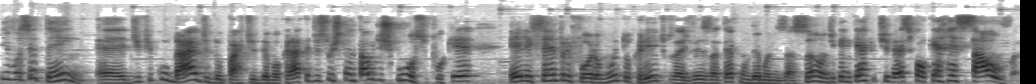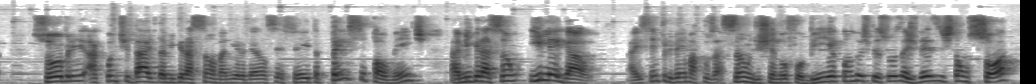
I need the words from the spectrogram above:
E você tem é, dificuldade do Partido Democrata de sustentar o discurso, porque eles sempre foram muito críticos, às vezes até com demonização, de quem quer que tivesse qualquer ressalva sobre a quantidade da migração, a maneira dela ser feita, principalmente a migração ilegal. Aí sempre vem uma acusação de xenofobia quando as pessoas às vezes estão só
